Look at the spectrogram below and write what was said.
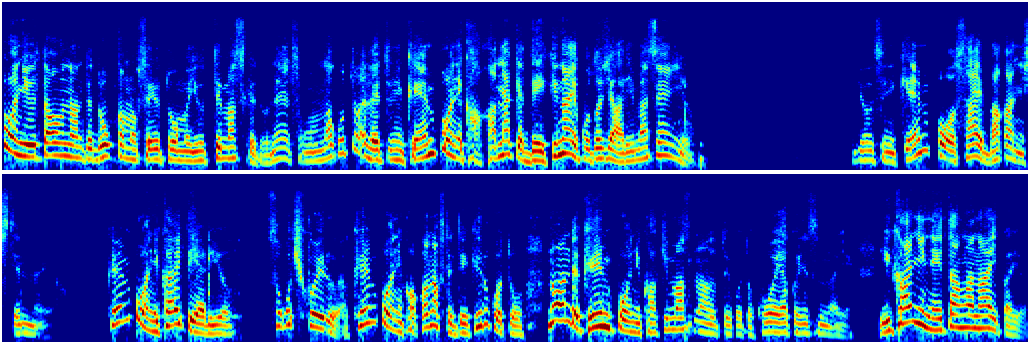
法に歌うなんてどっかの政党も言ってますけどね、そんなことは別に憲法に書かなきゃできないことじゃありませんよ。要するに憲法さえ馬鹿にしてんのよ。憲法に書いてやるよ。そこ聞こえるわ。憲法に書かなくてできることを、なんで憲法に書きますなどということを公約にするのに、いかにネタがないかよ。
